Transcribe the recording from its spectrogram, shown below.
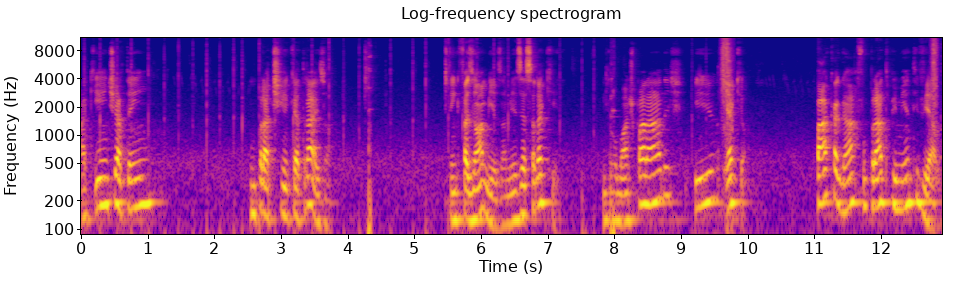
Aqui a gente já tem um pratinho aqui atrás, ó. tem que fazer uma mesa. A mesa é essa daqui. Tem que roubar umas paradas e é aqui, ó. Faca, garfo, prato, pimenta e vela.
